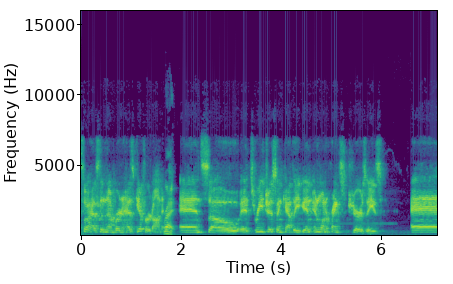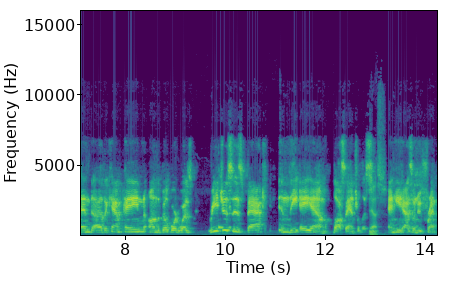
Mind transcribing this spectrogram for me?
So it has the number and it has Gifford on it. Right. And so it's Regis and Kathie in, in one of Frank's jerseys. And uh, the campaign on the billboard was Regis is back in the AM Los Angeles. Yes. And he has a new friend.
